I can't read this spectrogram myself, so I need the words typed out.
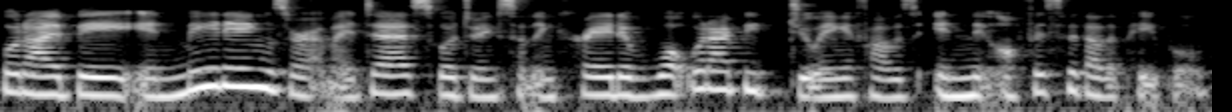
would I be in meetings or at my desk or doing something creative? What would I be doing if I was in the office with other people?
